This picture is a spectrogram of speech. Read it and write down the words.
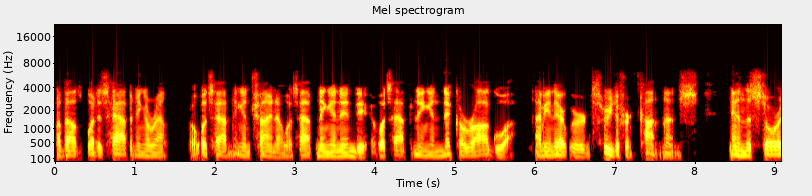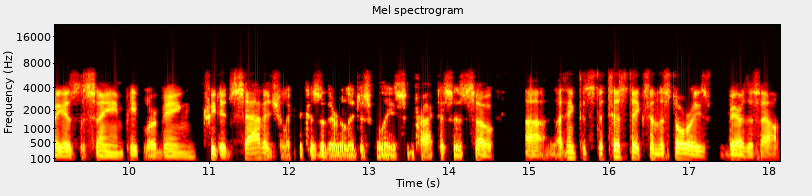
about what is happening around what's happening in China, what's happening in India, what's happening in Nicaragua. I mean, there were three different continents, and the story is the same. People are being treated savagely because of their religious beliefs and practices. So uh, I think the statistics and the stories bear this out.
